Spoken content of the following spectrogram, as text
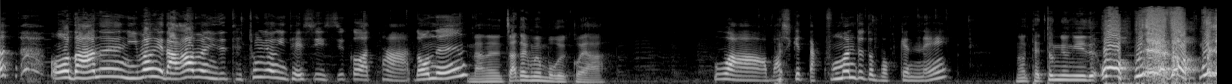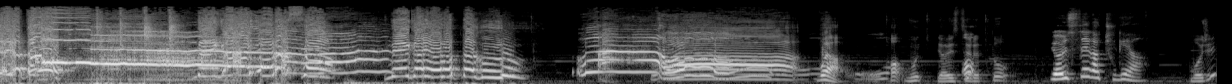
어, 나는 이 방에 나가면 이제 대통령이 될 수 있을 것 같아. 너는? 나는 짜장면 먹을 거야. 우와, 맛있겠다. 군만두도 먹겠네. 넌 대통령이 돼. 어! 문 열렸어! 문 열렸다고! 내가 열었어! 내가 열었다고! 우와! 뭐야? 어, 문 열쇠를 또 열쇠가 두 개야. 뭐지?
